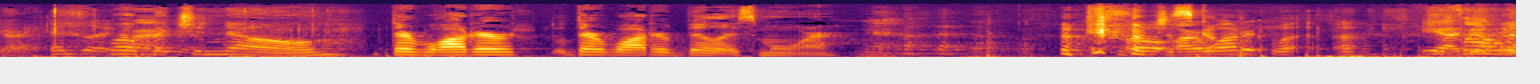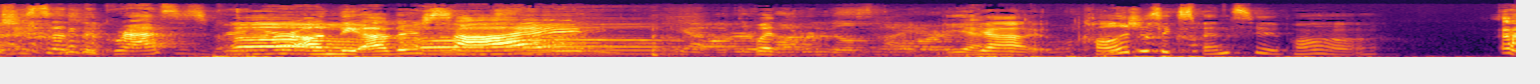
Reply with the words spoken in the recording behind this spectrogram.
Right. And like, Well, but you know, their water their water bill is more. oh, Just our water. What? Uh, Yeah, no, she said the grass is greener on the other side. Yeah, but their But- water bill's higher. Yeah. yeah. college is expensive, huh?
